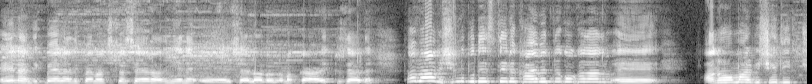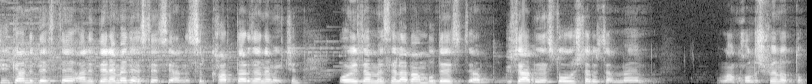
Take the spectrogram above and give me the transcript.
eğlendik beğendik ben açıkçası eğlendim yeni e, şeyler oynamak gayet güzeldi. Tabii abi şimdi bu desteğiyle kaybetmek o kadar e, anormal bir şey değil çünkü hani deste hani deneme destesi yani sırf kartları denemek için. O yüzden mesela ben bu deste yani güzel bir deste oluşturursam ben Ulan konuşmayı unuttum.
